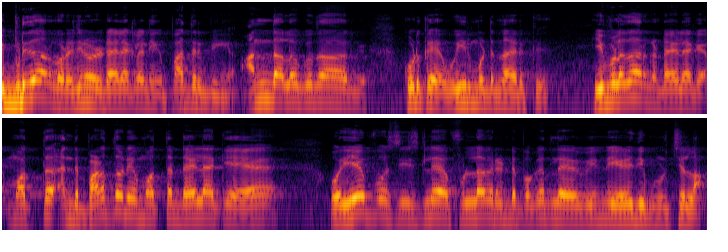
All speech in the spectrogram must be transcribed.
இப்படி தான் இருக்கும் ரஜினியோட டைலாக்லாம் நீங்கள் பார்த்துருப்பீங்க. அந்த அளவுக்கு தான் இருக்குது கொடுக்க உயிர் மட்டும்தான் இருக்குது இவ்வளோ தான் இருக்கும் டைலாக்கே மொத்த அந்த படத்துடைய மொத்த டைலாக்கே ஒரு ஏ ஃபோர் சீஸில் ஃபுல்லாகவே ரெண்டு பக்கத்தில் எழுதி முடிச்சிடலாம்.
